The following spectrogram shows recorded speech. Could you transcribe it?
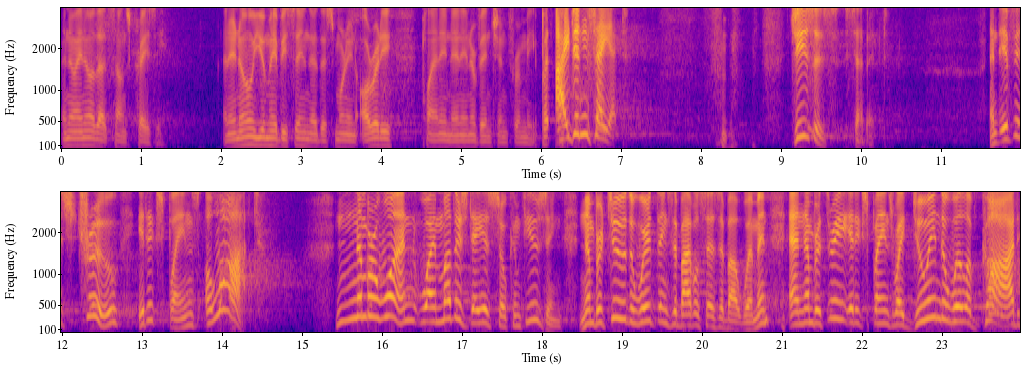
I know, I know that sounds crazy. And I know you may be sitting there this morning already planning an intervention for me, but I didn't say it. Jesus said it. And if it's true, it explains a lot. Number one, why Mother's Day is so confusing. Number two, the weird things the Bible says about women. And number three, it explains why doing the will of God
